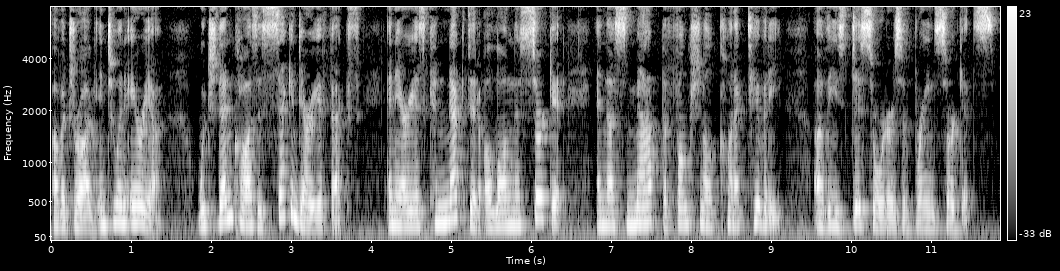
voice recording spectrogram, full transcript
of a drug into an area, which then causes secondary effects in areas connected along the circuit and thus map the functional connectivity of these disorders of brain circuits.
